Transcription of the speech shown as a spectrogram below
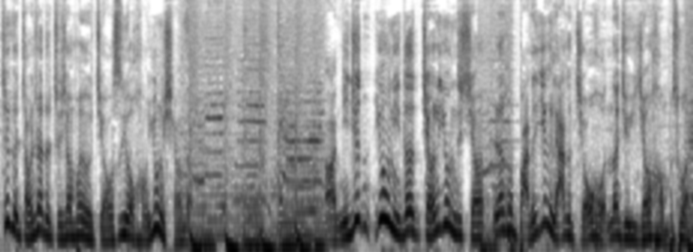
这个真正的知心朋友交是要很用心的。啊，你就用你的精力，用你的心，然后把这一个两个交好，那就已经很不错了。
